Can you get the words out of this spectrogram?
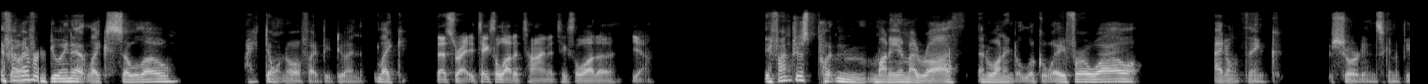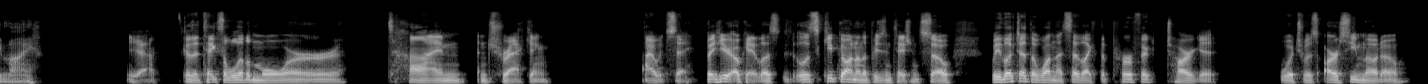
if I'm ever doing it like solo, I don't know if I'd be doing it. like. That's right. It takes a lot of time. It takes a lot of yeah. If I'm just putting money in my Roth and wanting to look away for a while, I don't think shorting is going to be my. Yeah, because it takes a little more time and tracking I would say. But here, okay, let's let's keep going on the presentation. So we looked at the one that said like the perfect target, which was Arcimoto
